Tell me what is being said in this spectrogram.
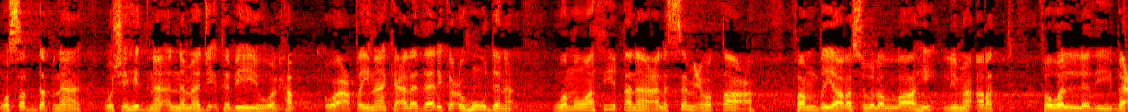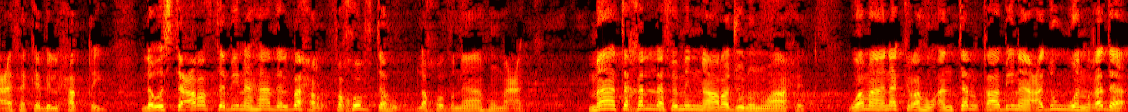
وصدقناك وشهدنا أن ما جئت به هو الحق. وأعطيناك على ذلك عهودنا ومواثيقنا على السمع والطاعة. فامض يا رسول الله لما أردت فوالذي بعثك بالحق. لو استعرضت بنا هذا البحر فخذته لخضناه معك. ما تخلف منا رجل واحد وما نكره أن تلقى بنا عدوا غدا.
